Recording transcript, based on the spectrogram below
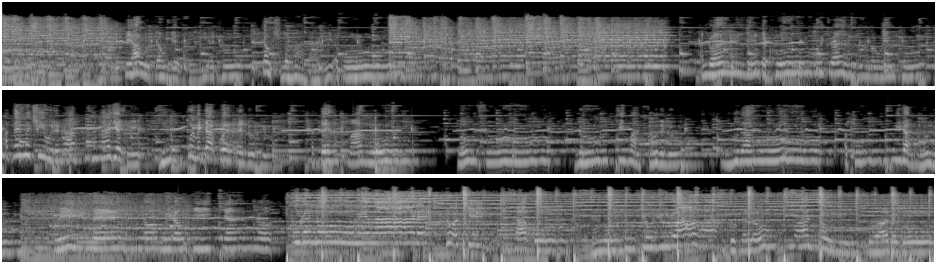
ဘုရားရီဆိုအောင်တိုက်ကိုရင်လဲမင်းလူကြောင့်သပ်ပါလူလဲလေးဝငါသူရှင်တွေချစ်ပွဲနဲ့မိလာဘုရားဦးကြောင့်ရဲ့ဒီအထူးကြောက်ချီမှလာဒီအပူအလွန်ရင်တခုကျွမ်းမဝင်ဘူးအသက်မချီဝရနာအနာရက်တွေရင်ပွင့်မတတ်ွယ်အလူပြအသက်မငူငူဆူလူတိမဆူလူလူ သာအပူရလူလူဝိမေနောဝိရောကြည်ချမ်းနော Ura no me mare to chi sabu Namundu chuyura tu kalong na no သွားတကူ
